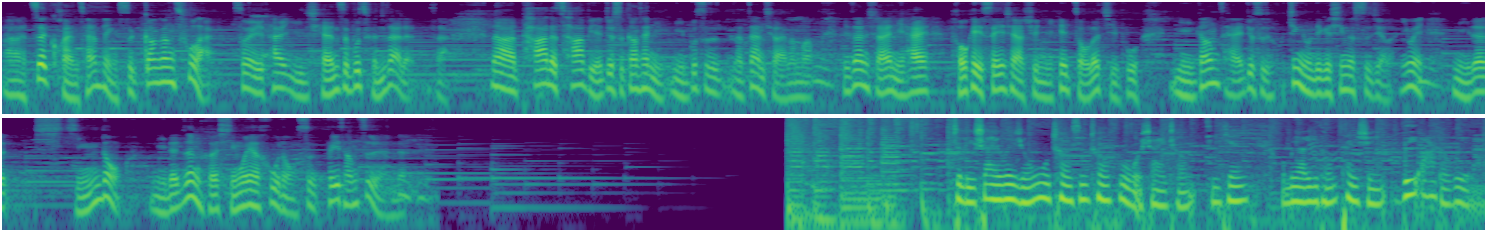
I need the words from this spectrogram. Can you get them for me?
啊，这款产品是刚刚出来，所以它以前是不存在的，是吧？那它的差别就是刚才你你不是站起来了吗？你站起来，你还头可以塞下去，你可以走了几步，你刚才就是进入了一个新的世界了，因为你的行动，你的任何行为和互动是非常自然的。这里是爱问人物创新创富，我是爱成。今天我们要一同探寻 VR 的未来。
